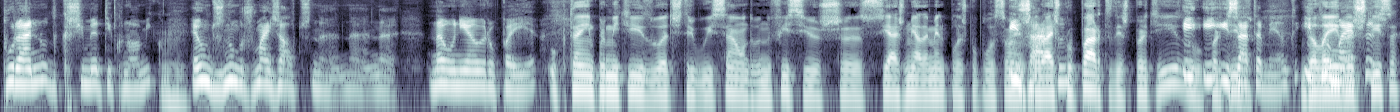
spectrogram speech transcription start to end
por ano de crescimento económico uhum. é um dos números mais altos na, na, na, na, União Europeia. O que tem permitido a distribuição de benefícios eh, sociais, nomeadamente pelas populações Exato. rurais, por parte deste partido, e, partido exatamente. da e Lei da Justiça.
